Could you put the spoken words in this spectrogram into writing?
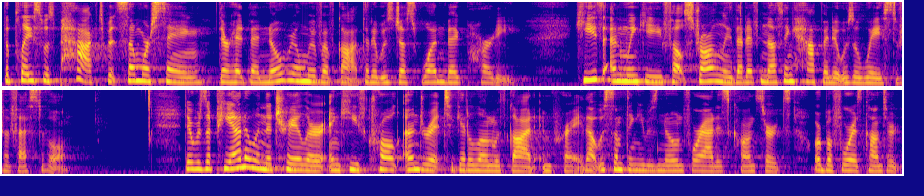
The place was packed, but some were saying there had been no real move of God, that it was just one big party. Keith and Winkie felt strongly that if nothing happened, it was a waste of a festival. There was a piano in the trailer, and Keith crawled under it to get alone with God and pray. That was something he was known for at his concerts or before his concert.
